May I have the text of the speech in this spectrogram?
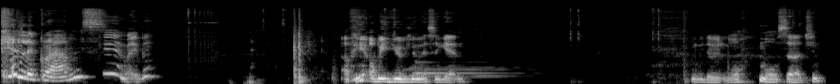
Kilograms? Yeah, maybe. Are we, are we googling this again? We're doing more more searching.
